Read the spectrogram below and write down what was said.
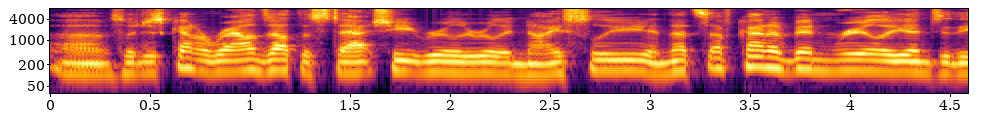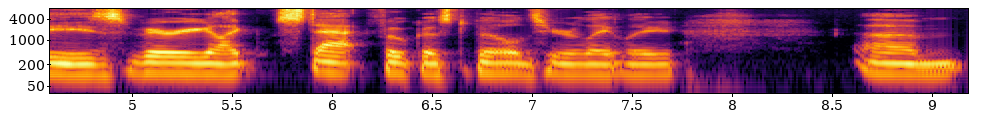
Um, so it just kind of rounds out the stat sheet really really nicely, and that's I've kind of been really into these very like stat focused builds here lately. Um,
